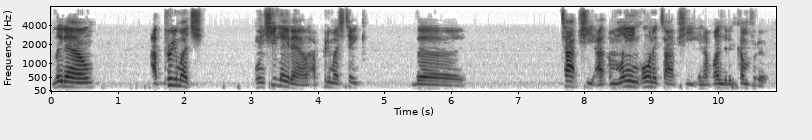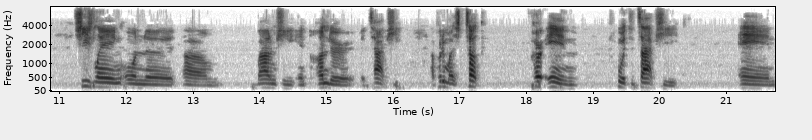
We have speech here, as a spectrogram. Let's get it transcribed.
Lay down. I pretty much when she lay down, I pretty much take the top sheet. I, I'm laying on the top sheet and I'm under the comforter. She's laying on the um, bottom sheet and under the top sheet. I pretty much tuck her in with the top sheet, and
